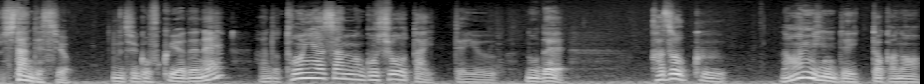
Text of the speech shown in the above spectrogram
したんですよ。うち呉服屋でね、あの、問屋さんのご招待っていうので、家族何人で行ったかな。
